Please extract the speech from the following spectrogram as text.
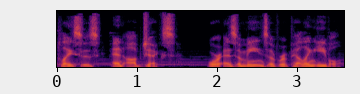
places, and objects, or as a means of repelling evil.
